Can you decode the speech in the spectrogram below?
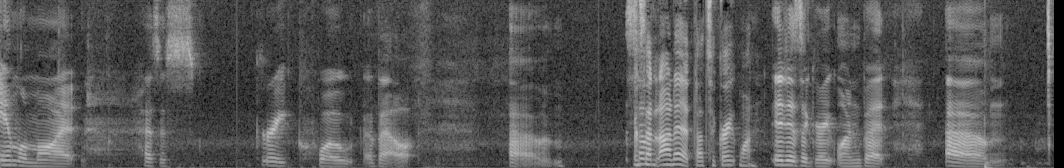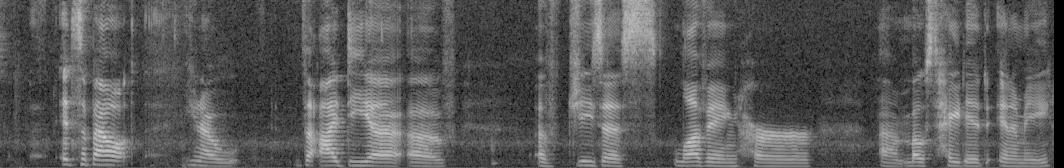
Anne Lamott has this great quote about. Um, Is that not it? That's a great one. it is a great one, but um, it's about you know the idea of of Jesus loving her um, most hated enemy,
